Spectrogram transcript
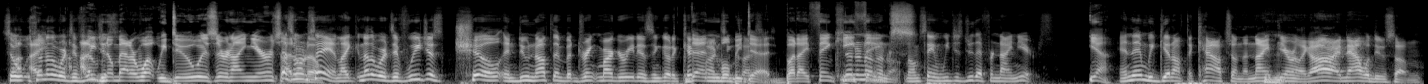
So- so in other words, if I- we no just- matter what we do, is there nine years? That's I what I'm know. saying. Like, in other words, if we just chill and do nothing but drink margaritas and go to kickboxing Then we'll be classes- dead. But I think he no, no, no, no, no, thinks. no. I'm saying we just do that for nine years, Yeah. and then we get off the couch on the 9th Mhm. year and we're like, all right, now we'll do something.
